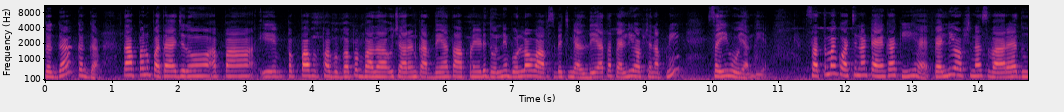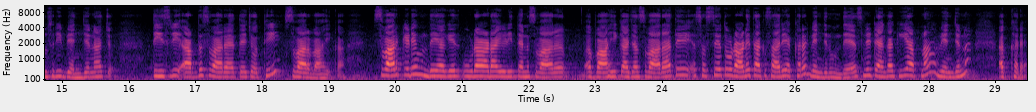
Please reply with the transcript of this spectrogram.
ਗੱਗਾ ਕੱਗਾ ਤਾਂ ਆਪਾਂ ਨੂੰ ਪਤਾ ਹੈ, ਜਦੋਂ ਆਪਾਂ ਇਹ ਪੱਪਾ, ਫੱਫਾ, ਬੱਬਾ, ਭੱਬਾ ਦਾ ਉਚਾਰਨ ਕਰਦੇ ਆ ਤਾਂ ਆਪਣੇ ਜਿਹੜੇ ਦੋਨੇ ਬੋਲਾਂ ਉਹ ਆਪਸ ਵਿੱਚ ਮਿਲਦੇ ਆ, ਤਾਂ ਪਹਿਲੀ ਆਪਸ਼ਨ ਆਪਣੀ ਸਹੀ ਹੋ ਜਾਂਦੀ ਹੈ। ਸੱਤਵਾਂ ਕੁਐਸਚਨ ਆ ਟੈਂਕਾ ਕੀ ਹੈ? ਪਹਿਲੀ ਆਪਸ਼ਨ ਆ ਸਵਾਰ ਹੈ ਦੂਸਰੀ ਵਿਅੰਜਨ ਆ ਚੌ- ਤੀਸਰੀ ਅਰਧ ਸਵਾਰ ਹੈ ਤੇ ਚੌਥੀ ਸਵਾਰ ਵਾਹਿਕਾ ਸਵਾਰ ਕਿਹੜੇ ਹੁੰਦੇ ਹੈਗੇ? ਊੜਾ ਆੜਾ ਈੜੀ ਤਿੰਨ ਸਵਾਰ ਅ, ਵਾਹਿਕਾ ਜਾਂ ਸਵਾਰ ਆ ਤੇ ਸੱਸੇ ਤੋਂ ਰਾੜੇ ਤੱਕ ਸਾਰੇ ਅੱਖਰ ਵਿਅੰਜਨ ਹੁੰਦੇ ਆ। ਇਸ ਲਈ ਟੈਂਕਾ ਕੀ ਹੈ ਆਪਣਾ ਵਿਅੰਜਨ ਅੱਖਰ ਹੈ।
